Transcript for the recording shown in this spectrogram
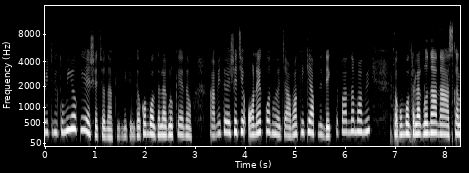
মিটিল, তুমিও কি এসেছ নাকি? মিটিল তখন বলতে লাগল, কেন? আমি তো এসেছি, অনেকক্ষণ হয়েছে, আমাকে কি আপনি দেখতে পান না মামি? তখন বলতে লাগল না না আজকাল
